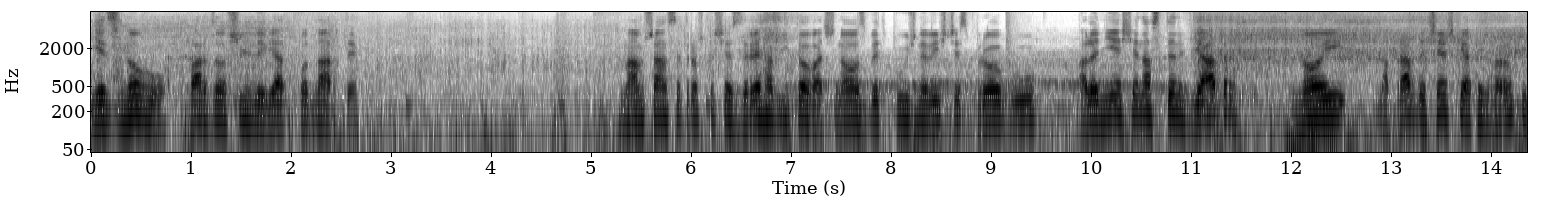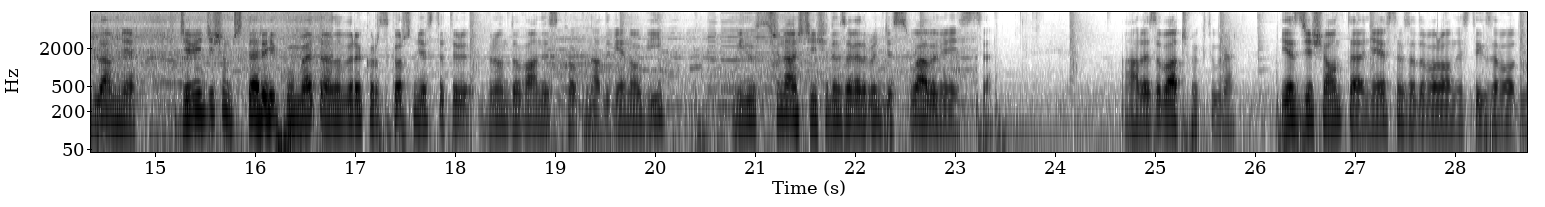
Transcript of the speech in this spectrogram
Jest znowu bardzo silny wiatr pod narty. Mam szansę troszkę się zrehabilitować. No, zbyt późne wyjście z progu, ale niesie nas ten wiatr. No i naprawdę ciężkie jakieś warunki dla mnie. 94,5 metra, nowy rekord skoczni, niestety wylądowany skok na dwie nogi. Minus 13,7 za wiatr będzie słabe miejsce. Ale zobaczmy, które. Jest dziesiąte, nie jestem zadowolony z tych zawodów.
